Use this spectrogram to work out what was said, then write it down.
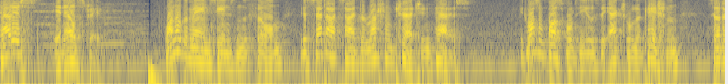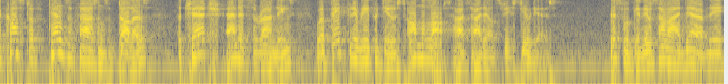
Paris in Elstree. One of the main scenes in the film is set outside the Russian church in Paris. It wasn't possible to use the actual location, so at a cost of tens of thousands of dollars, the church and its surroundings were faithfully reproduced on the lot outside Elstree Studios. This will give you some idea of the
